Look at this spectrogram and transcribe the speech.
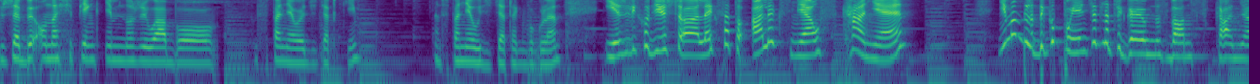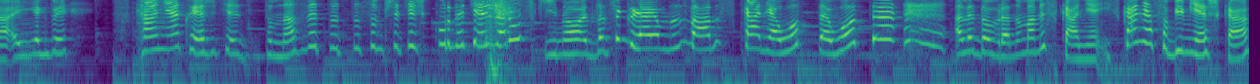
żeby ona się pięknie mnożyła, bo wspaniałe dzieciaczki. Wspaniały dzieciaczek w ogóle. I jeżeli chodzi jeszcze o Alexa, to Alex miał skanie. Nie mam bladego pojęcia, dlaczego ja ją nazwałam skania. Jakby Skania, kojarzycie tą nazwę? To, to są przecież, kurde, ciężarówki, no. Dlaczego ja ją nazwałam Skania? What the, what the? Ale dobra, no mamy Skanię i Skania sobie mieszka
